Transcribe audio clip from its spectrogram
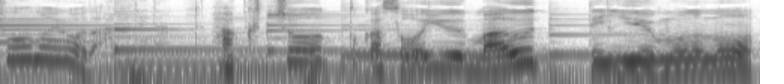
鳥のようだみたいな。白鳥とかそういう舞うっていうものの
